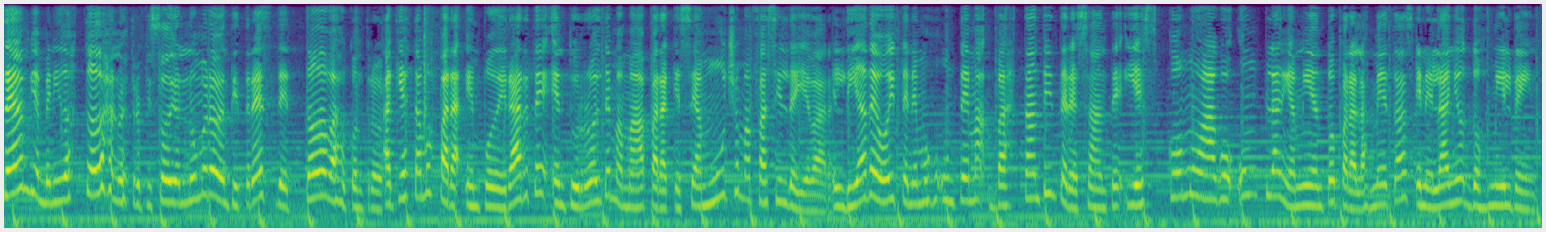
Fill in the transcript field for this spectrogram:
Sean bienvenidos todos a nuestro episodio número 23 de Todo Bajo Control. Aquí estamos para empoderarte en tu rol de mamá para que sea mucho más fácil de llevar. El día de hoy tenemos un tema bastante interesante y es cómo hago un planeamiento para las metas en el año 2020.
